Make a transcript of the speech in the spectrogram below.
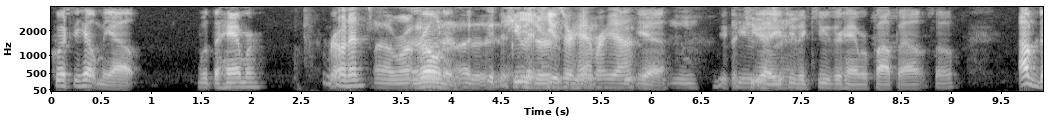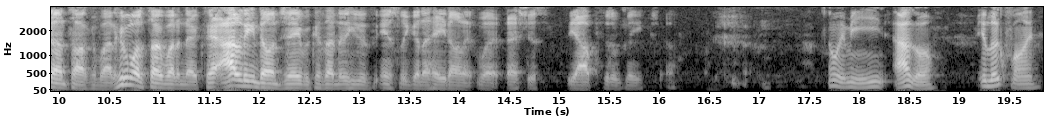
Quincy, help me out with the hammer. Ronan, Uh, Ron, Ronan. uh, The- the accuser. accuser hammer, yeah. Yeah, Mm. yeah. You see the accuser hammer pop out. So I'm done talking about it. Who wants to talk about it next? I leaned on Jay because I knew he was instantly going to hate on it, but that's just the opposite of me. So Oh, I mean, I'll go. It looked fun.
